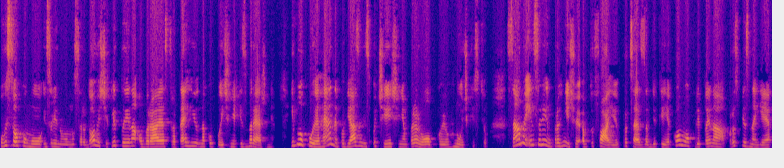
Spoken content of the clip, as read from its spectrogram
У високому інсуліновому середовищі клітина обирає стратегію накопичення і збереження і блокує гени, пов'язані з очищенням, переробкою, гнучкістю. Саме інсулін пригнічує автофагію, процес, завдяки якому клітина розпізнає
